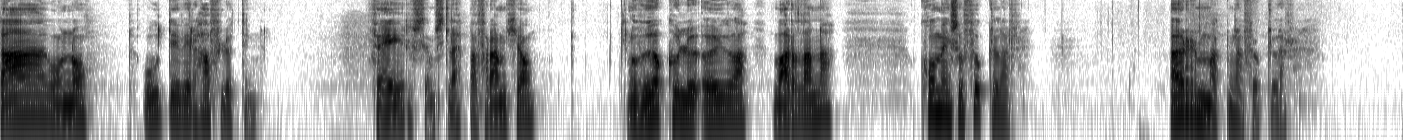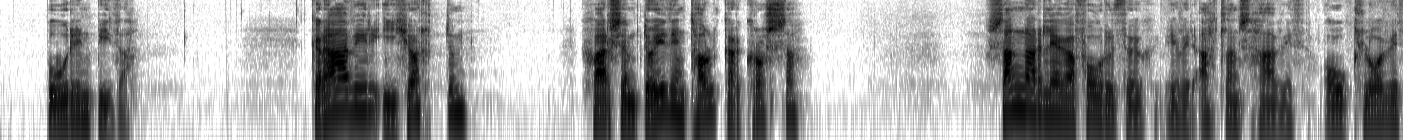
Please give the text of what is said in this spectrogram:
dag og nótt út yfir haflutin. Þeir sem sleppa framhjá og vökulu auga varðana kom eins og fugglar, örmagna fugglar. Búrin býða. Grafir í hjörtum, hvar sem dauðin tálkar krossa, Sannarlega fóru þau yfir Allandshafið óklófið,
